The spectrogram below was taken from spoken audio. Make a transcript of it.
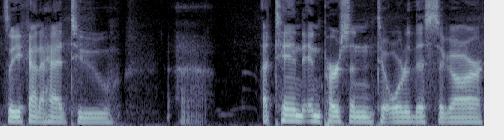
so you kind of had to uh, attend in person to order this cigar.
